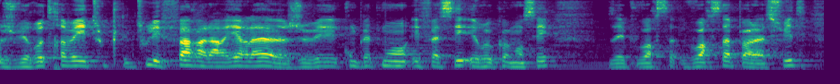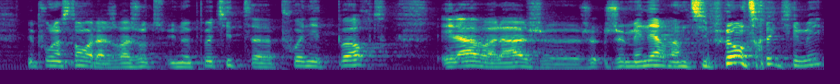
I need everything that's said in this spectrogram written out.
je vais retravailler tous les phares à l'arrière. Là je vais complètement effacer et recommencer Vous allez pouvoir voir ça par la suite. Mais pour l'instant, voilà, je rajoute une petite euh, poignée de porte. Et là, voilà, je, m'énerve un petit peu, entre guillemets,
